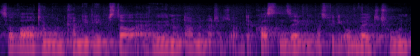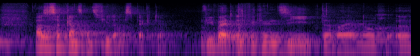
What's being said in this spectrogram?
zur Wartung und kann die Lebensdauer erhöhen und damit natürlich auch wieder Kosten senken, was für die Umwelt tun. Also es hat ganz, ganz viele Aspekte. Wie weit entwickeln Sie dabei noch äh,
